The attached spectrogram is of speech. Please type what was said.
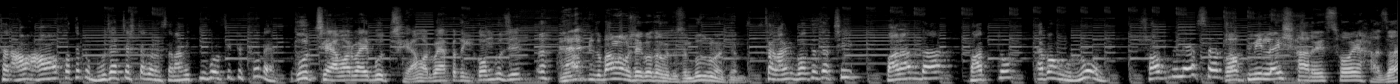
স্যার আ- আমার কথা একটু বোঝার চেষ্টা করেন স্যার আমি কি বলছি একটু শুনেন। বুঝছে আমার ভাই বুঝছে আমার ভাই আপনাদের কি কম বুঝে? হ্যাঁ? আপনি তো বাংলা ভাষায় কথা বলতেছেন বুঝব না কেন? স্যার আমি বলতে চাচ্ছি বারান্দা বাথরুম এবং রুম সব মিলে স্যার সব মিলাই সাড়ে ছয় হাজার।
